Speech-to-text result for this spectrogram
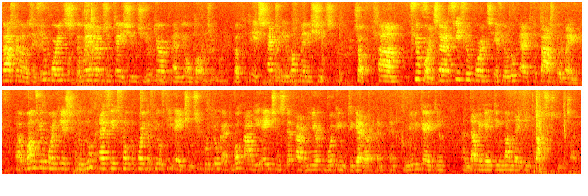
task analysis, viewpoints, domain representations, Euterpe and the ontology. But it's actually not many sheets. So, um, viewpoints. There are three viewpoints if you look at the task domain. Uh, one viewpoint is to look at it from the point of view of the agents. You could look at what are the agents that are here working together and, and communicating and delegating, mandating tasks to each other.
